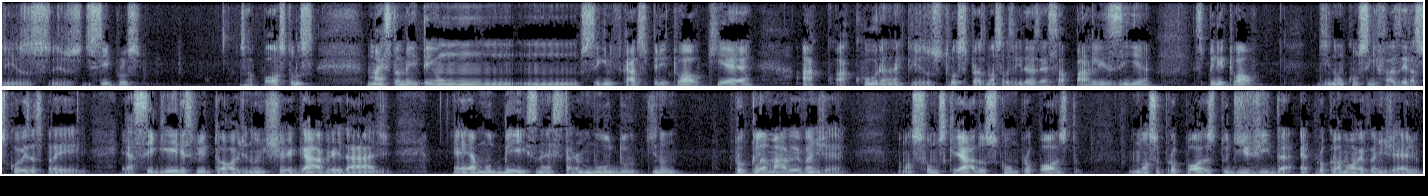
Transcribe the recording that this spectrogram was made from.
e os, e os discípulos, os apóstolos, mas também tem um, um significado espiritual que é a, a cura né? que Jesus trouxe para as nossas vidas, é essa paralisia espiritual, de não conseguir fazer as coisas para Ele. É a cegueira espiritual, de não enxergar a verdade, é a mudez, né? estar mudo de não proclamar o Evangelho. Nós fomos criados com um propósito, o nosso propósito de vida é proclamar o Evangelho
